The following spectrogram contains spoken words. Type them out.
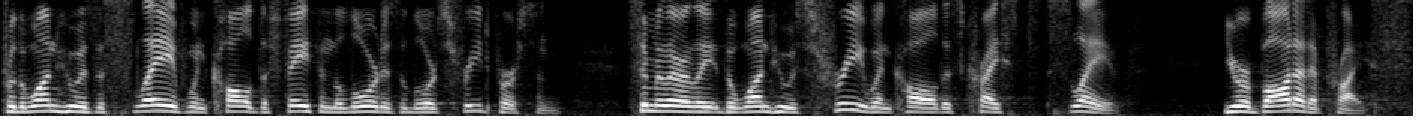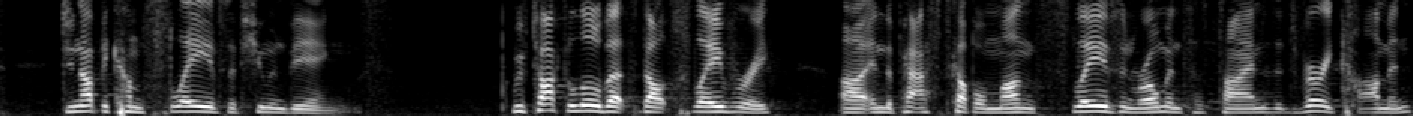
For the one who is a slave when called to faith in the Lord is the Lord's freed person. Similarly, the one who is free when called is Christ's slave. You are bought at a price. Do not become slaves of human beings. We've talked a little bit about slavery uh, in the past couple months. Slaves in Roman times, it's very common.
